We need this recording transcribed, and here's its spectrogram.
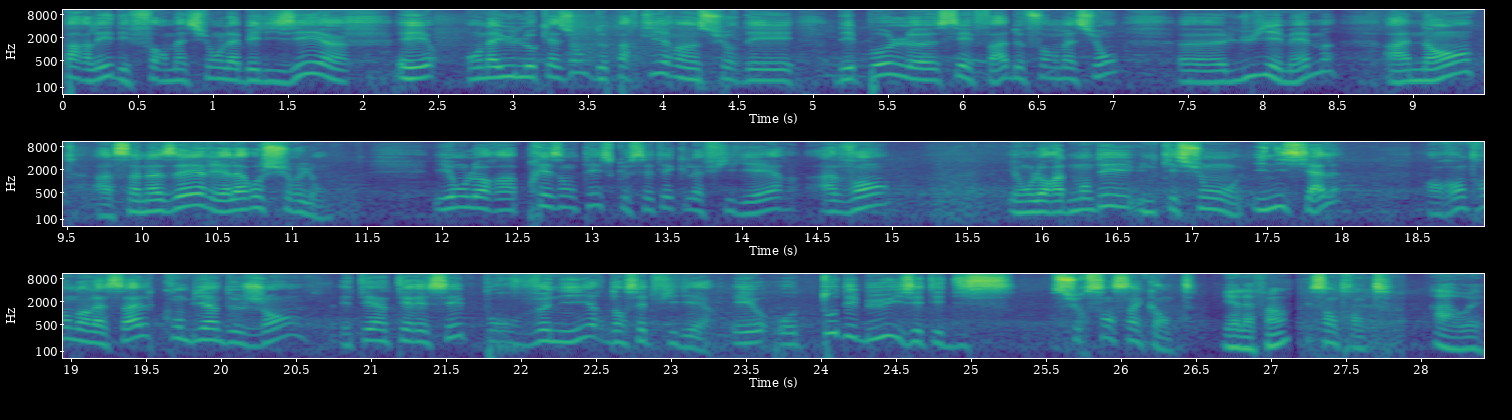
parler des formations labellisées hein, et on a eu l'occasion de partir hein, sur des, pôles euh, CFA de formation, euh, lui et même, à Nantes, à Saint-Nazaire et à La Roche-sur-Yon. Et on leur a présenté ce que c'était que la filière avant et on leur a demandé une question initiale en rentrant dans la salle, combien de gens étaient intéressés pour venir dans cette filière. Et au tout début, ils étaient 10 sur 150. Et à la fin 130. Ah ouais.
